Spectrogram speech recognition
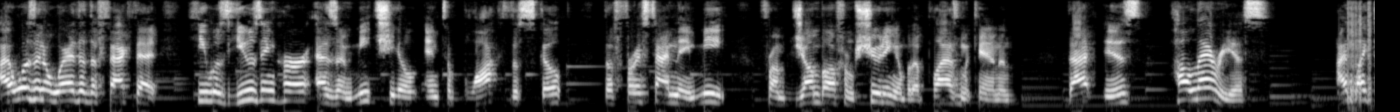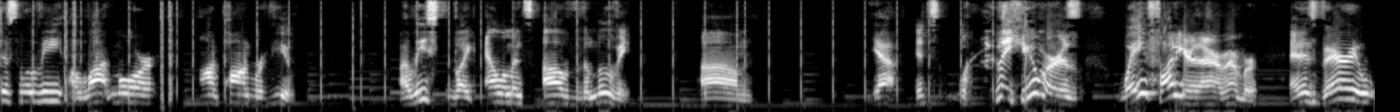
I wasn't aware that the fact that he was using her as a meat shield and to block the scope the first time they meet from Jumba from shooting him with a plasma cannon. That is hilarious. I like this movie a lot more on Pawn Review. At least like elements of the movie. Um, yeah, it's the humor is way funnier than I remember and it's very,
